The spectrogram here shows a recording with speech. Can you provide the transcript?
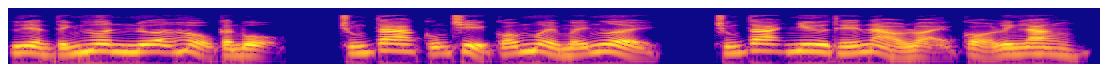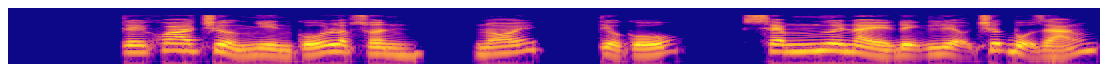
liền tính hơn nữa hậu cần bộ, chúng ta cũng chỉ có mười mấy người, chúng ta như thế nào loại cỏ linh lăng. Tề khoa trưởng nhìn cố lập xuân, nói, tiểu cố, xem ngươi này định liệu trước bộ dáng,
